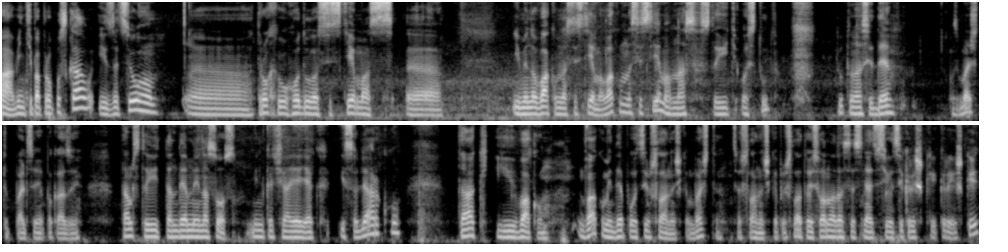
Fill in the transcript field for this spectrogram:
а, він типа пропускав, і за цього е, трохи угодила система з е, іменно вакуумна система. Вакуумна система в нас стоїть ось тут. Тут у нас іде, бачите, пальцем показую. Там стоїть тандемний насос. Він качає як і солярку, так і вакуум. Вакуум іде по цим шланочкам. Бачите? Ця шланочка пішла. Тобто вам треба зняти всі оці кришки, кришки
